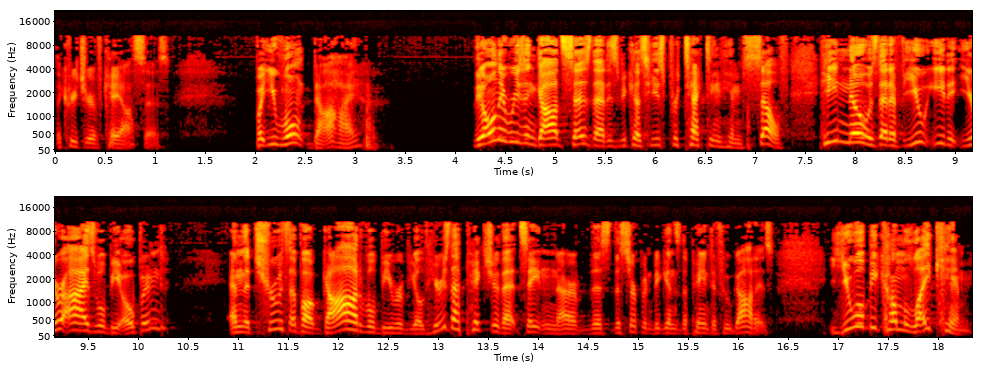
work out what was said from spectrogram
The creature of chaos says, But you won't die. The only reason God says that is because he's protecting himself. He knows that if you eat it, your eyes will be opened and the truth about God will be revealed. Here's that picture that Satan, or this, the serpent, begins to paint of who God is. You will become like him.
